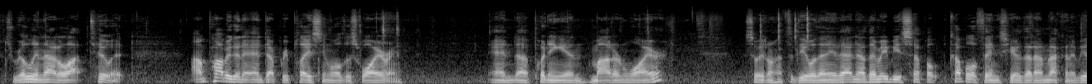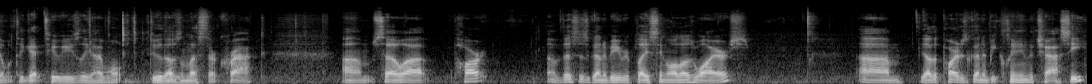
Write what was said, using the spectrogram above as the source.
it's really not a lot to it. I'm probably going to end up replacing all this wiring and uh, putting in modern wire, so we don't have to deal with any of that. Now there may be a couple of things here that I'm not going to be able to get to easily. I won't do those unless they're cracked. Um, so uh, part of this is going to be replacing all those wires. Um, the other part is going to be cleaning the chassis.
